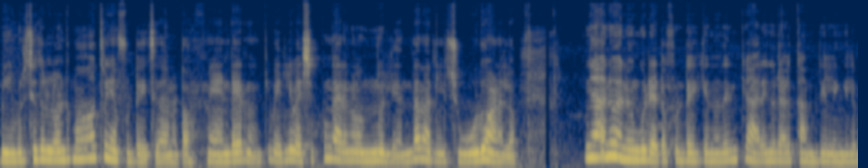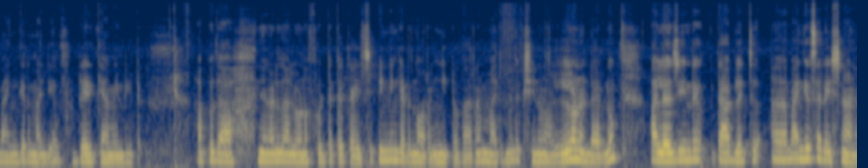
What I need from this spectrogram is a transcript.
മീൻ പൊരിച്ചതുള്ളതുകൊണ്ട് മാത്രം ഞാൻ ഫുഡ് കഴിച്ചതാണ് കേട്ടോ. വേണ്ടായിരുന്നു. എനിക്ക് വലിയ വിശപ്പും കാര്യങ്ങളൊന്നുമില്ല. എന്താണെന്നറിയില്ല ചൂടുവാണല്ലോ. ഞാനും അനുവും കൂടി കേട്ടോ ഫുഡ് കഴിക്കുന്നത്. എനിക്ക് ആരെങ്കിലും ഒരാൾ കമ്പനി ഇല്ലെങ്കിൽ ഭയങ്കര മടിയാണ് ഫുഡ് കഴിക്കാൻ വേണ്ടിയിട്ട്. അപ്പോൾ ഇതാ ഞങ്ങൾ നല്ലോണം ഫുഡൊക്കെ കഴിച്ച് പിന്നെയും കിടന്ന് ഉറങ്ങി ഉറങ്ങിട്ടോ കാരണം മരുന്നിന്റെ ക്ഷീണം നല്ലോണം ഉണ്ടായിരുന്നു. അലർജീന്റെ ടാബ്ലറ്റ് ഭയങ്കര സഡേഷനാണ്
